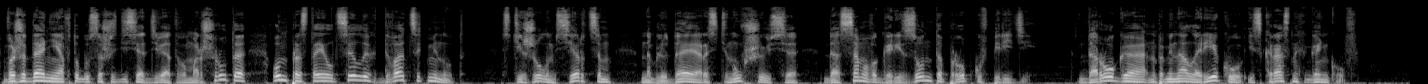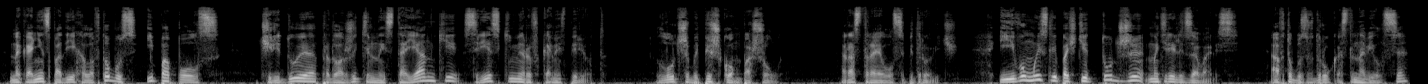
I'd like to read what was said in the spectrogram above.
В ожидании автобуса 69-го маршрута он простоял целых 20 минут, с тяжелым сердцем, наблюдая растянувшуюся до самого горизонта пробку впереди. Дорога напоминала реку из красных огоньков. Наконец подъехал автобус и пополз, чередуя продолжительные стоянки с резкими рывками вперед. «Лучше бы пешком пошел», — расстраивался Петрович. И его мысли почти тут же материализовались. Автобус вдруг остановился.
